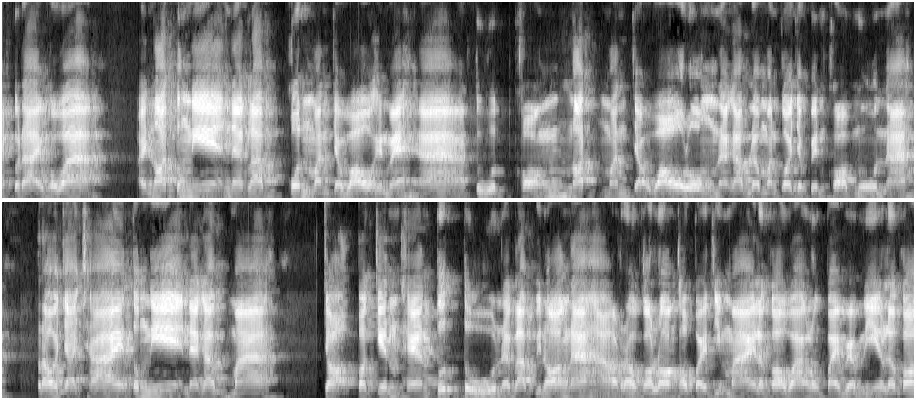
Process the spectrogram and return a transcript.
8 ก็ได้ เพราะว่าไอ้น็อตตรงนี้นะครับก้นมันจะเว้าเห็นไหมอ่าตูดของน็อตมันจะเว้าลงนะครับ แล้วมันก็จะเป็นขอบนูนนะ เราจะใช้ตรงนี้นะครับมา เจาะประเก็นแทนตุ๊ดตู่นะครับพี่น้องนะอ้าวเราก็ลองเข้าไปที่ไม้แล้วก็วางลงไปแบบนี้แล้วก็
